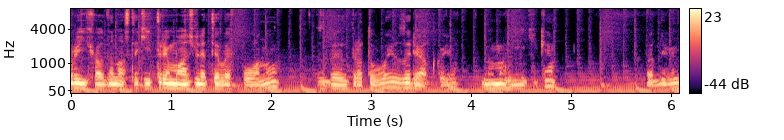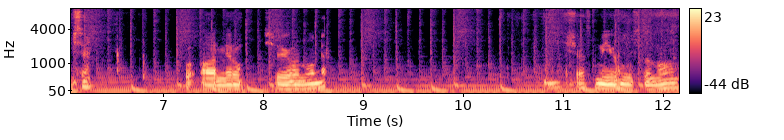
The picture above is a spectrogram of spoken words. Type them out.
приїхав до нас такий тримач для телефону з бездротовою зарядкою на магнітики. Подивимося по арміру, що його номер. Зараз ми його встановимо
